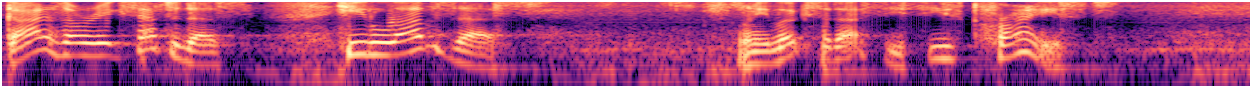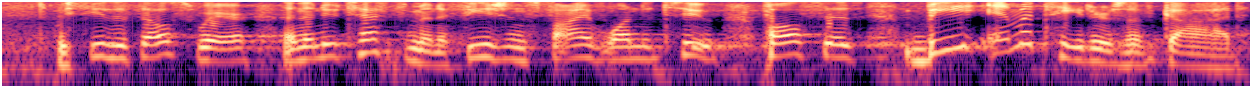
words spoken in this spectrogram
God has already accepted us. He loves us. When he looks at us, he sees Christ. We see this elsewhere in the New Testament, Ephesians 5 1 to 2. Paul says, Be imitators of God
